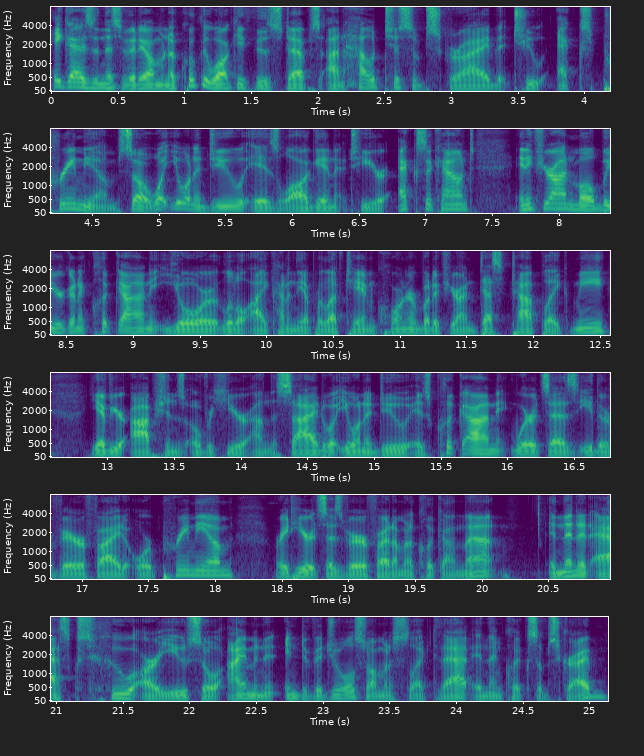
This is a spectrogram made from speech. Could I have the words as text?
Hey guys, in this video, I'm going to quickly walk you through the steps on how to subscribe to X Premium. So what you want to do is log in to your X account. And if you're on mobile, you're going to click on your little icon in the upper left-hand corner. But if you're on desktop like me, you have your options over here on the side. What you want to do is click on where it says either verified or premium. Right here, it says verified. I'm going to click on that. And then it asks, who are you? So I'm an individual, so I'm going to select that and then click subscribe.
